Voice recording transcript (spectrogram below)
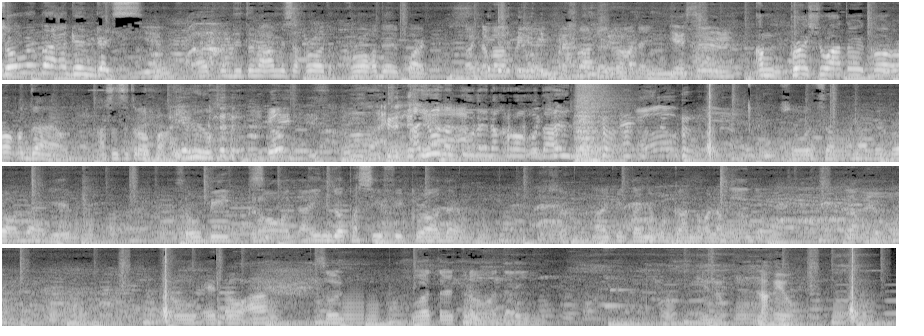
So we're back again guys. At nandito na kami sa Cro- Crocodile Park. So ito mga Philippine freshwater crocodile. Yes sir. Ang freshwater crocodile. Asan si tropa? Ayun? Ayun ang tunay na crocodile. so what's up? Another crocodile. So big crocodile. Indo-Pacific crocodile. Yes sir. Nakikita niyo kung gaano kalaki. Laki yung So, ito ang salt water crocodile. Yun o, laki oh. o. So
